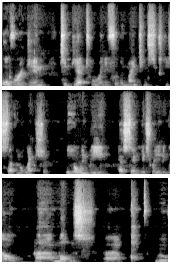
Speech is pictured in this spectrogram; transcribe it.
over again to get ready for the 1967 election. The OMB has said it's ready to go. Uh, Malton's uh, move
